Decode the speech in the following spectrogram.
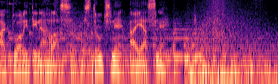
Aktuality na hlas. Stručne a jasne.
